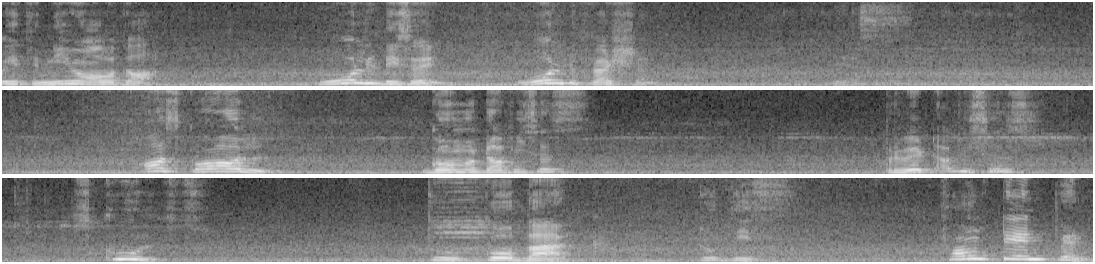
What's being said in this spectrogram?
with new avatar old design old fashion. Yes. Ask all government offices, private offices, schools to go back to this fountain pen,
